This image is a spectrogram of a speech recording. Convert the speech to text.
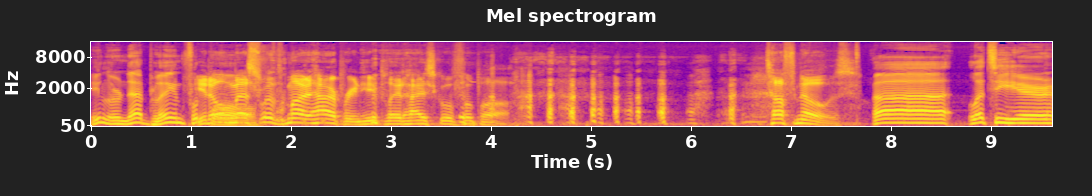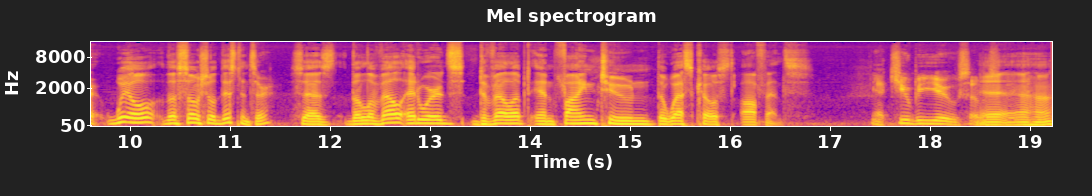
he learned that playing football. You don't mess with Matt Harpering. He played high school football. Tough nose. Uh, let's see here. Will, the social distancer, says the LaVell Edwards developed and fine tuned the West Coast offense. Yeah, QBU. So to Yeah, uh huh.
